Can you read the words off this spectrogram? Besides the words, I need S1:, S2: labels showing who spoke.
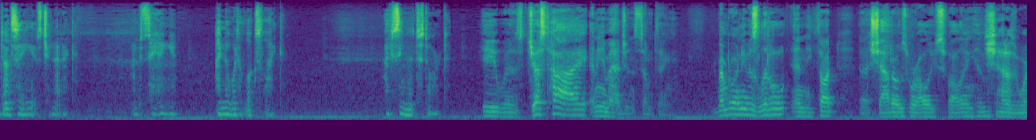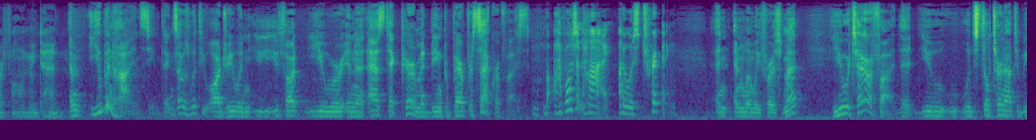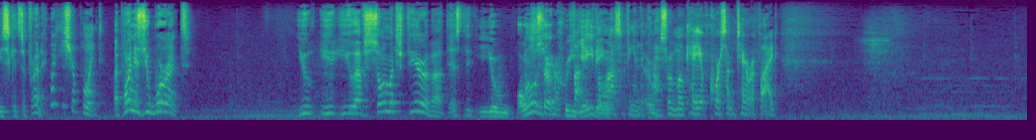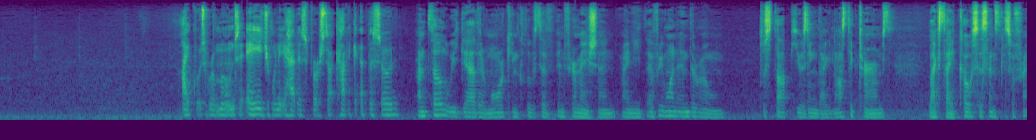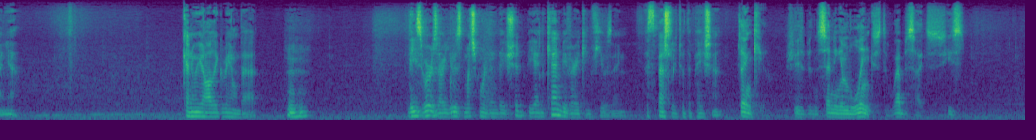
S1: not saying it's genetic. I'm saying I know what it looks like. I've seen it start.
S2: He was just high and he imagined something. Remember when he was little and he thought uh, shadows were always following him?
S3: Shadows were following me, Dad.
S2: I mean, you've been high and seen things. I was with you, Audrey, when you, you thought you were in an Aztec pyramid being prepared for sacrifice.
S1: But I wasn't high. I was tripping.
S2: And, and when we first met, you were terrified that you would still turn out to be schizophrenic.
S1: What is your point?
S2: My point is, you weren't. You, you, you have so much fear about this that you almost
S1: Keep
S2: are creating.
S1: philosophy in the
S2: a-
S1: classroom, okay? Of course I'm terrified. Ike was Ramon's age when he had his first psychotic episode.
S4: Until we gather more conclusive information, I need everyone in the room to stop using diagnostic terms like psychosis and schizophrenia. Can we all agree on that?
S3: Mm-hmm.
S4: These words are used much more than they should be and can be very confusing, especially to the patient.
S2: Thank you. She's been sending him links to websites. He's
